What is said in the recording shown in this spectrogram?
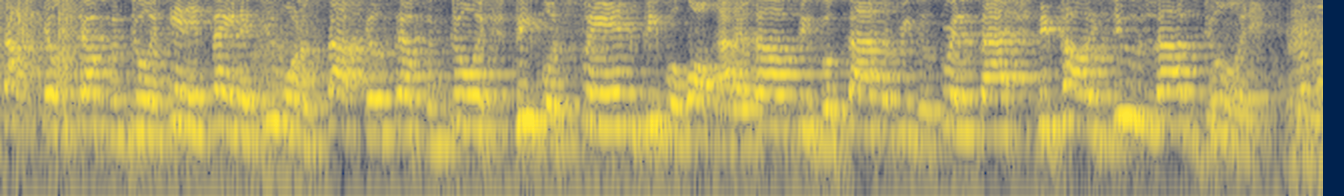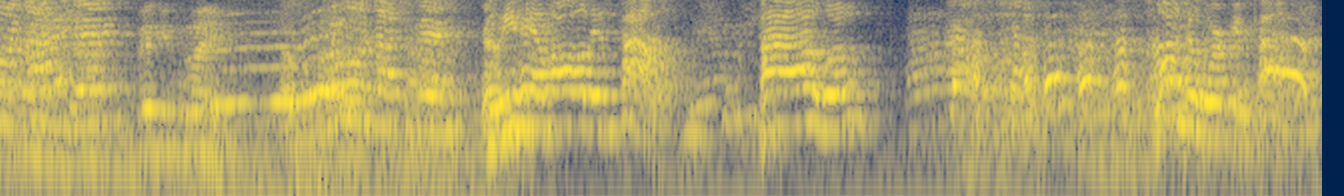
stop yourself from doing anything that you want to stop yourself from doing. People sin, people walk out of love, people gossip, people criticize because you love doing it. Come on, Dr. Daddy. Make it plain. Come on, Dr. Daddy. And we have all this power. Power. Wonder working power.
